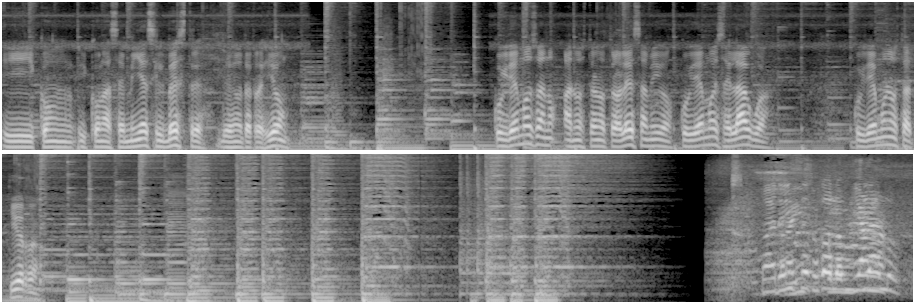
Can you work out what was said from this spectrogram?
y con, y con las semillas silvestres de nuestra región. Cuidemos a, a nuestra naturaleza, amigos, cuidemos el agua, cuidemos nuestra tierra. Paraíso colombiano.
